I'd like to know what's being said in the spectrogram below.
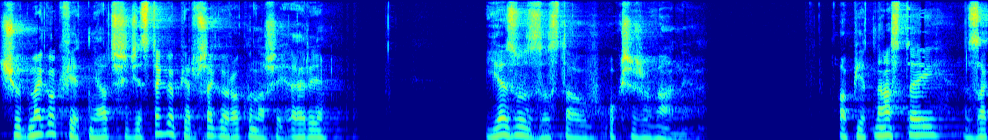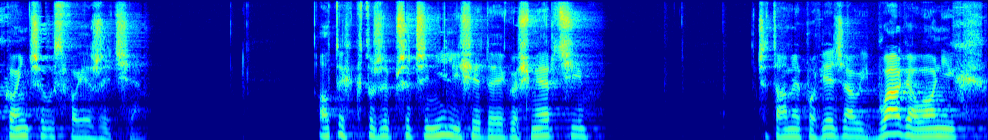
7 kwietnia 31 roku naszej ery Jezus został ukrzyżowany. O 15 zakończył swoje życie. O tych, którzy przyczynili się do jego śmierci, czytamy, powiedział i błagał o nich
